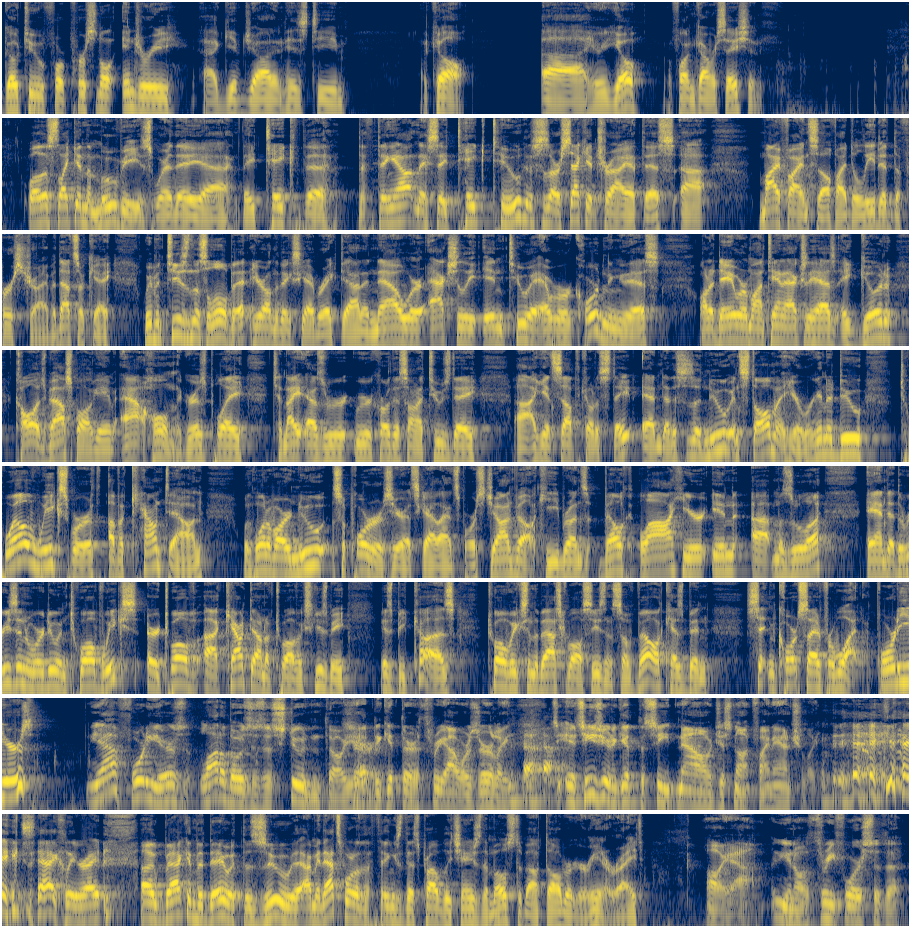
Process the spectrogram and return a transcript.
go to for personal injury, uh, give John and his team a call. Uh, here you go. A fun conversation. Well, it's like in the movies where they uh, they take the the thing out and they say take two. This is our second try at this. Uh, my fine self, I deleted the first try, but that's okay. We've been teasing this a little bit here on the Big Sky Breakdown, and now we're actually into it, and we're recording this on a day where Montana actually has a good college basketball game at home. The Grizz play tonight as we, record this on a Tuesday uh, against South Dakota State. And uh, this is a new installment here. We're going to do 12 weeks worth of a countdown with one of our new supporters here at Skyline Sports, John Velk. He runs Velk Law here in uh, Missoula. And the reason we're doing 12 weeks, or 12 uh, countdown of 12, excuse me, is because 12 weeks in the basketball season. So Velk has been sitting courtside for what, 40 years? Yeah, 40 years. A lot of those as a student, though. You sure. had to get there three hours early. it's, it's, easier to get the seat now, just not financially. yeah, exactly, right? Uh, back in the day with the zoo, I mean, that's one of the things that's probably changed the most about Dahlberg Arena, right? Oh, yeah. You know, three fourths of the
